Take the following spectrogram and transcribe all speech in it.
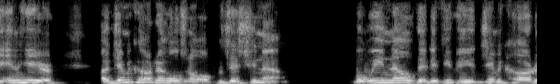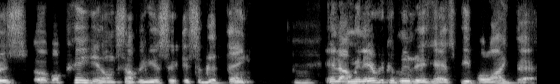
in here, uh, Jimmy Carter holds no opposition now. But we know that if you can get Jimmy Carter's uh, opinion on something, it's a, it's a good thing. Mm-hmm. And I mean, every community has people like that.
